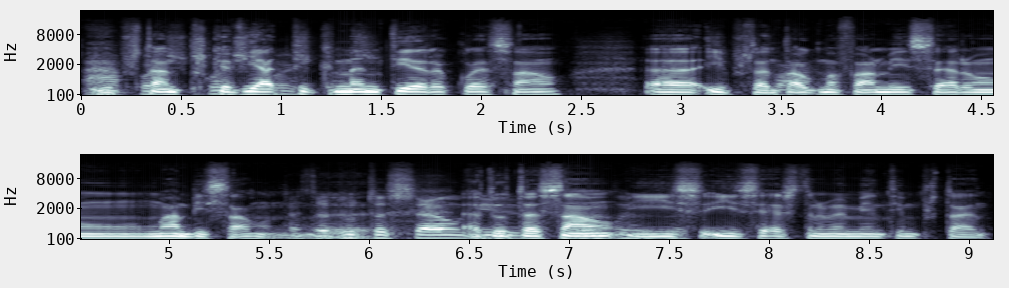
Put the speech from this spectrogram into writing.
Ah, e, portanto, pois, porque pois, havia pois, que manter a coleção uh, e, portanto, claro. de alguma forma isso era um, uma ambição. Portanto, a dotação. A dotação, e, e isso, isso, é extremamente importante.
